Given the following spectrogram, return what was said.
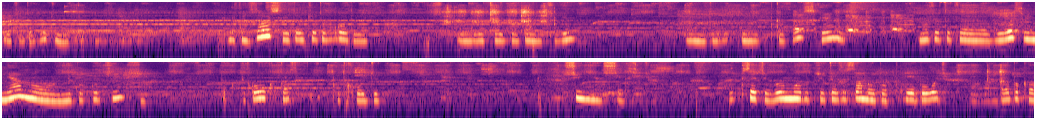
Давайте добудем. Мне казалось, я там что-то вроде... Давайте попробуем съем. Показалось реально. Может это была свинья, но не покрутился. Так прикол как раз подходит. Синяя шерсть. Кстати, вы можете то же самое попробовать. Я пока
